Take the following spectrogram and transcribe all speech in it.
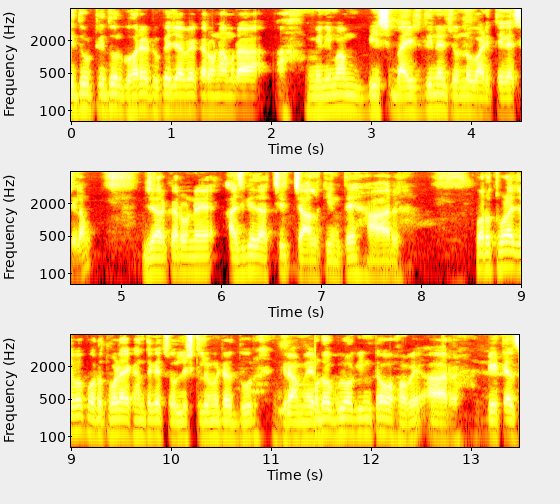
ইঁদুর টিদুর ঘরে ঢুকে যাবে, কারণ আমরা মিনিমাম বিশ বাইশ দিনের জন্য বাড়িতে গেছিলাম। যার কারণে আজকে যাচ্ছি চাল কিনতে আর পরতপাড়ায় যাব। পরতপাড়া এখান থেকে চল্লিশ কিলোমিটার দূর গ্রামের ব্লগিংটাও হবে আর ডিটেলস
